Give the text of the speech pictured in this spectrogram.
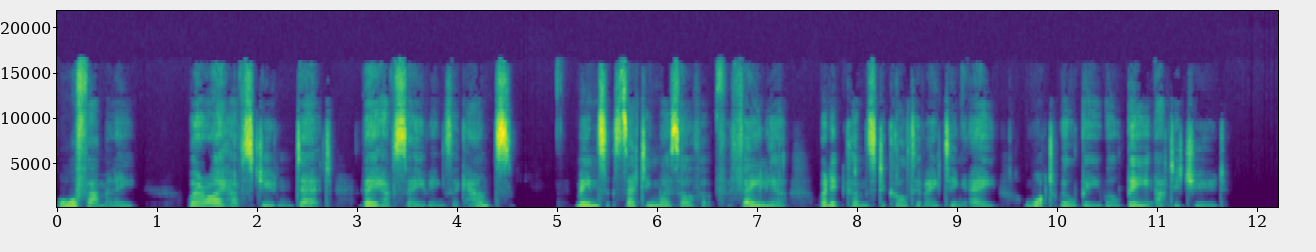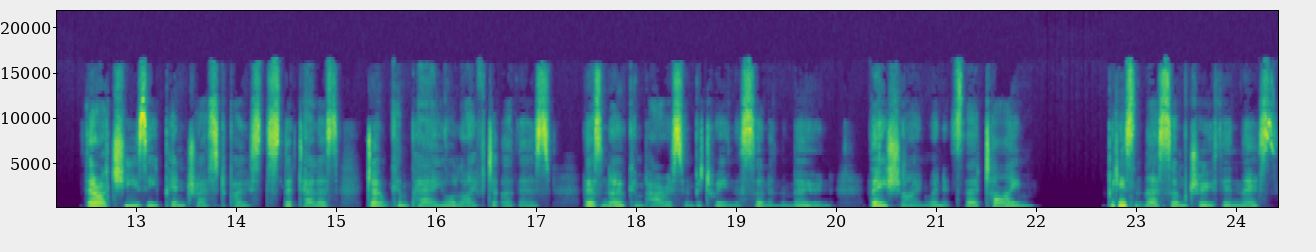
or family, where I have student debt, they have savings accounts, means setting myself up for failure when it comes to cultivating a what will be will be attitude. There are cheesy Pinterest posts that tell us don't compare your life to others. There's no comparison between the sun and the moon. They shine when it's their time. But isn't there some truth in this?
